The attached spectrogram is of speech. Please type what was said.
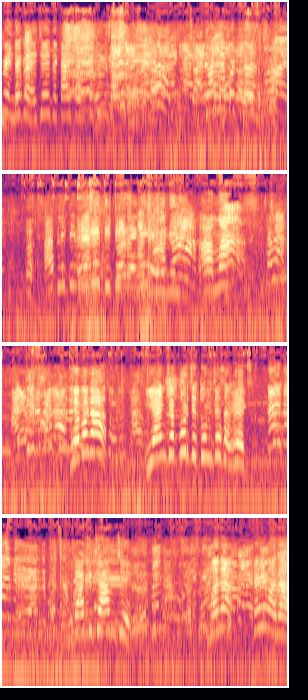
भेंड्या खेळायचे ते काय करता तुम्ही? सांगा. चला पटकन. आपली टीम वेगळी ती टीम वेगळी. हा मग हे बघा यांच्या पुढचे तुमचे सगळेच. बाकीचे आमचे. म्हणा काही म्हणा.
